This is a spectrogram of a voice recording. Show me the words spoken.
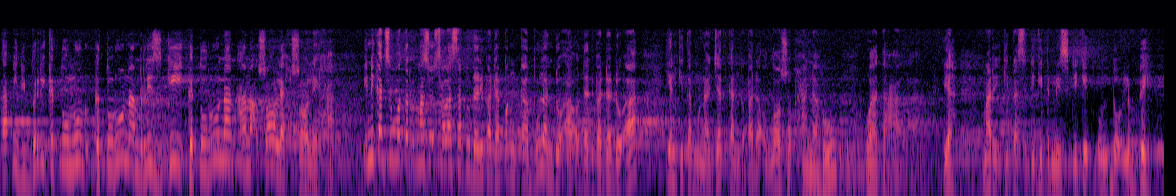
tetapi diberi keturunan rizki, keturunan anak soleh soleha. Ini kan semua termasuk salah satu daripada pengkabulan doa daripada doa yang kita munajatkan kepada Allah Subhanahu wa taala. Ya, mari kita sedikit demi sedikit untuk lebih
